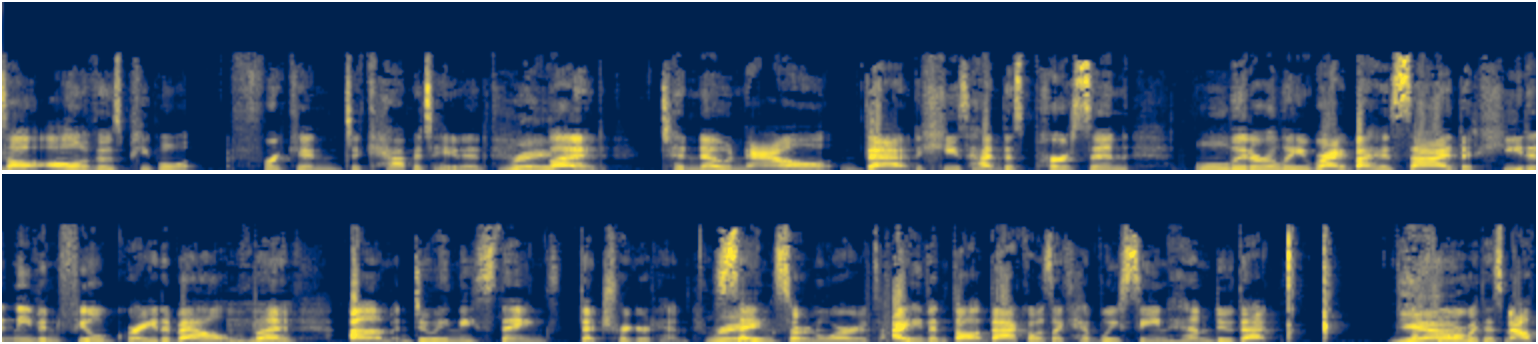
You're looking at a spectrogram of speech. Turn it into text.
saw all of those people freaking decapitated. Right. But to know now that he's had this person literally right by his side that he didn't even feel great about, mm-hmm. but um, doing these things that triggered him, right. saying certain words. I even thought back, I was like, have we seen him do that? Yeah. before with his mouth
